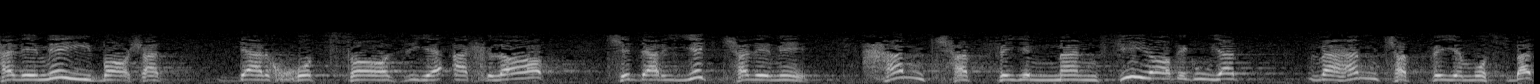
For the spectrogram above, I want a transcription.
کلمه ای باشد در خودسازی اخلاق که در یک کلمه هم کفه منفی را بگوید و هم کفه مثبت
